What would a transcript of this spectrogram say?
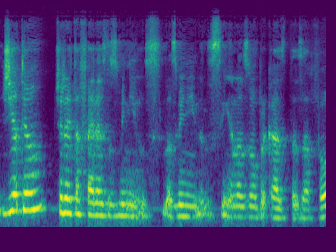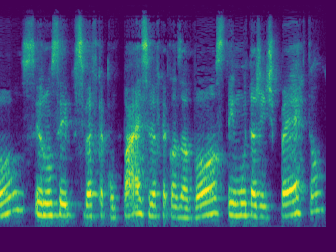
de eu tenho direito a férias dos meninos, das meninas, assim, elas vão para casa das avós, eu não sei se vai ficar com o pai, se vai ficar com as avós, tem muita gente perto,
